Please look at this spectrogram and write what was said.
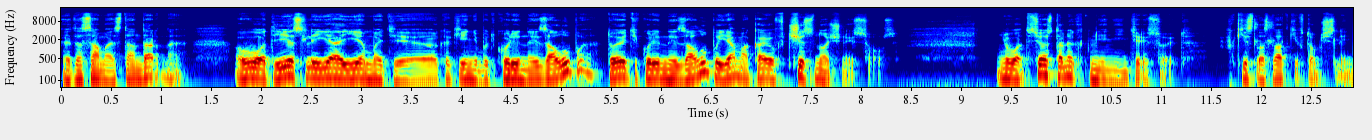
Это самое стандартное. Вот, если я ем эти какие-нибудь куриные залупы, то эти куриные залупы я макаю в чесночный соус. Вот, все остальное как меня не интересует. Кисло-сладкий в том числе.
